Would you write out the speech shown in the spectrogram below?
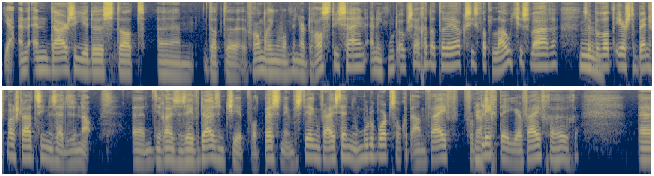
ja, en, en daar zie je dus dat, ehm, dat de veranderingen wat minder drastisch zijn. En ik moet ook zeggen dat de reacties wat lauwtjes waren. Ze Hmm. hebben wat eerste benchmarks laten zien en zeiden ze, nou, ehm, die Ryzen 7000 chip, wat best een investering vereist, een nieuw moederbord, socket AM5, verplicht DDR5 geheugen. Eh,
